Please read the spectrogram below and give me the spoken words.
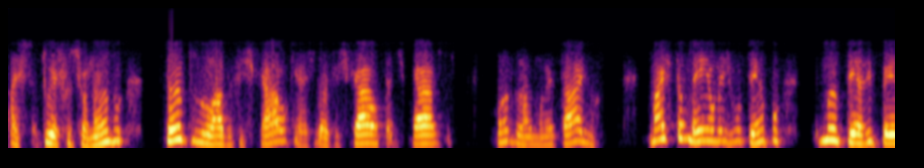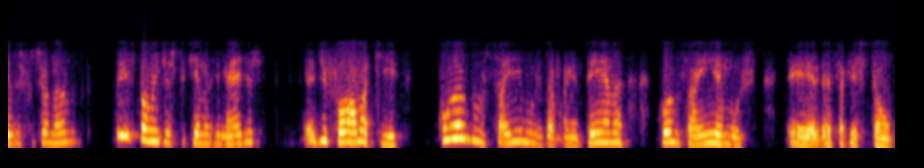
as estruturas funcionando, tanto do lado fiscal, que é a reestruturação fiscal, tá de gastos, quanto do lado monetário, mas também, ao mesmo tempo, manter as empresas funcionando, principalmente as pequenas e médias, eh, de forma que, quando sairmos da quarentena, quando sairmos é, dessa questão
